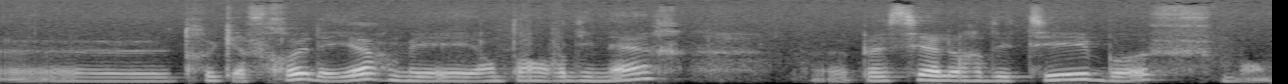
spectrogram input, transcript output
Euh, truc affreux d'ailleurs, mais en temps ordinaire. Euh, passer à l'heure d'été, bof, bon.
